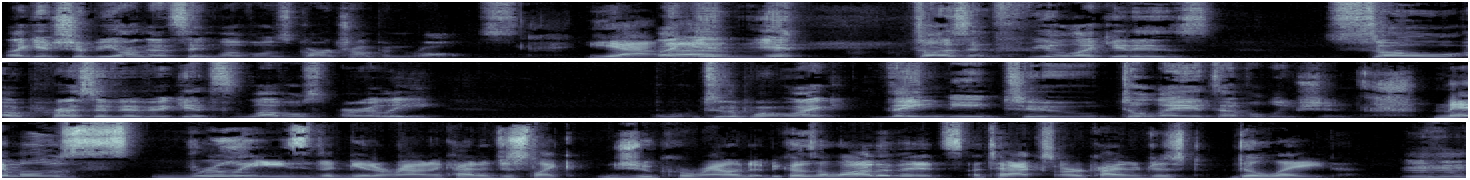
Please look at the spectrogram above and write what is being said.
like it should be on that same level as Garchomp and Ralts. Yeah, Like, um, it, it doesn't feel like it is so oppressive if it gets levels early to the point where, like, they need to delay its evolution. Mamo's really easy to get around and kind of just like juke around it because a lot of its attacks are kind of just delayed. Mm-hmm.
